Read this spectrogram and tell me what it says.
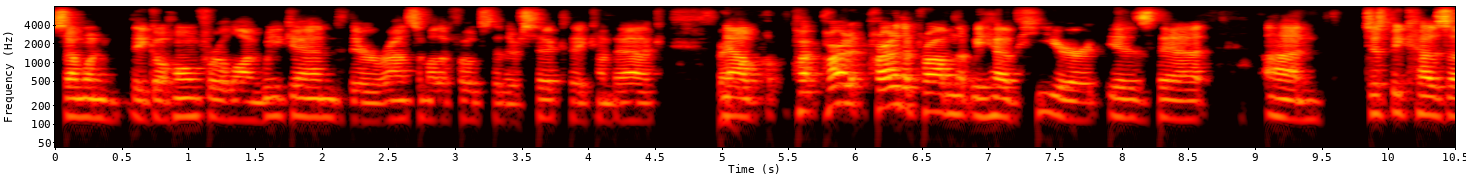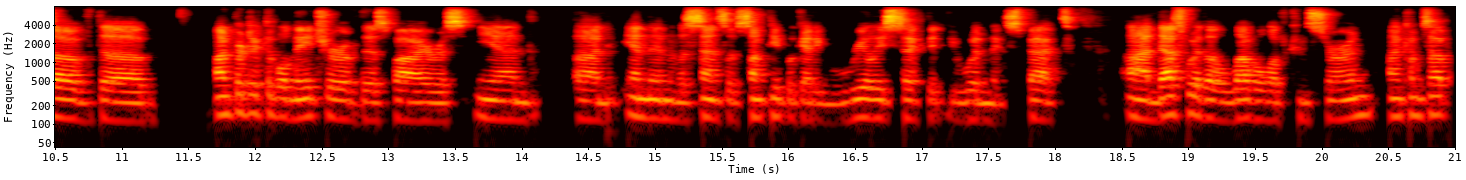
someone they go home for a long weekend they're around some other folks that they're sick they come back right. now p- part, of, part of the problem that we have here is that um, just because of the unpredictable nature of this virus and uh, and then in the sense of some people getting really sick that you wouldn't expect uh, that's where the level of concern uh, comes up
